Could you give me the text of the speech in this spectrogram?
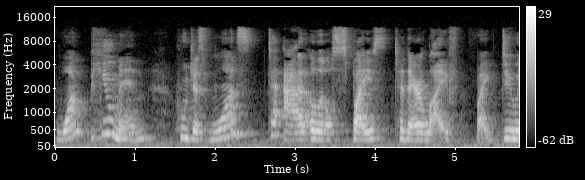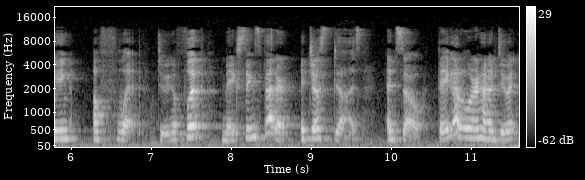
one human who just wants to add a little spice to their life by doing a flip. Doing a flip makes things better. It just does. And so they got to learn how to do it.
